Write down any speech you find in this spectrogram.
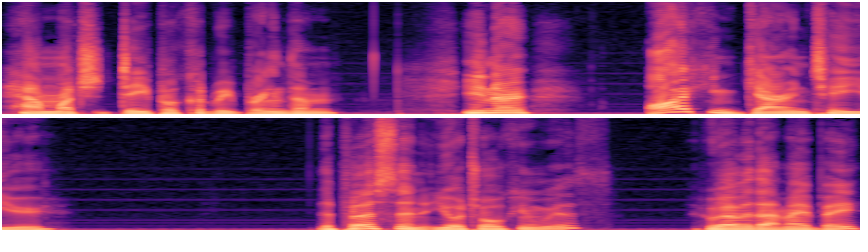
how much deeper could we bring them? You know, I can guarantee you the person you're talking with, whoever that may be,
